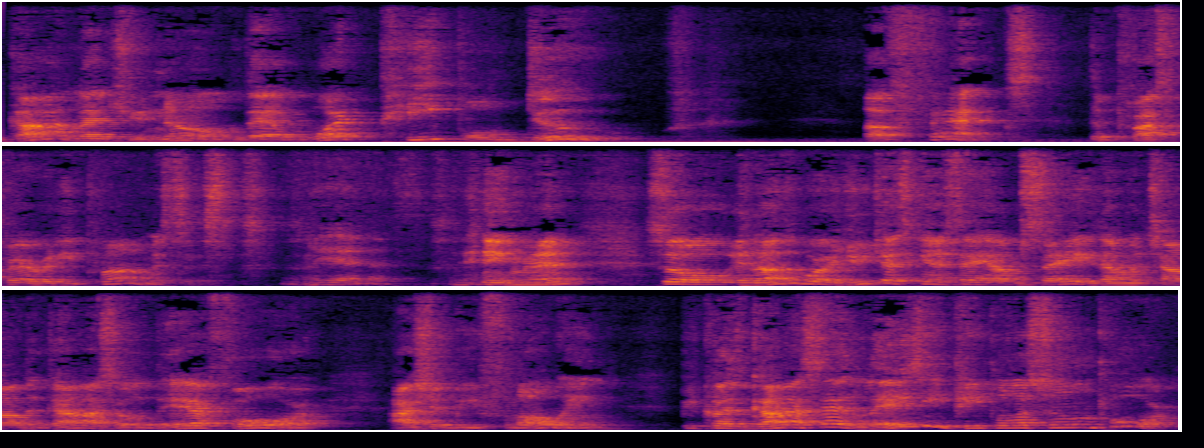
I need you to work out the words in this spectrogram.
God lets you know that what people do affects the prosperity promises. Yes. Amen. So, in other words, you just can't say, I'm saved, I'm a child of God, so therefore I should be flowing. Because God said lazy people are soon poor.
